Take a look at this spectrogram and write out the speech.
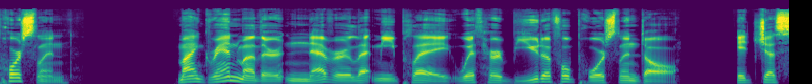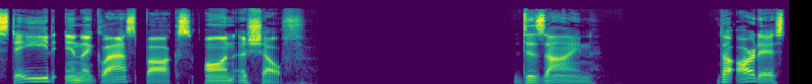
Porcelain. My grandmother never let me play with her beautiful porcelain doll. It just stayed in a glass box on a shelf. Design. The artist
